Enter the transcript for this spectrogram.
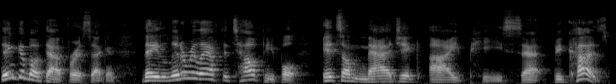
Think about that for a second. They literally have to tell people it's a magic IP set because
